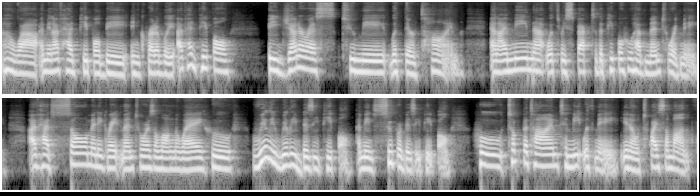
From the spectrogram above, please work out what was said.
Oh wow. I mean, I've had people be incredibly I've had people be generous to me with their time. And I mean that with respect to the people who have mentored me. I've had so many great mentors along the way who really, really busy people. I mean, super busy people who took the time to meet with me, you know, twice a month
